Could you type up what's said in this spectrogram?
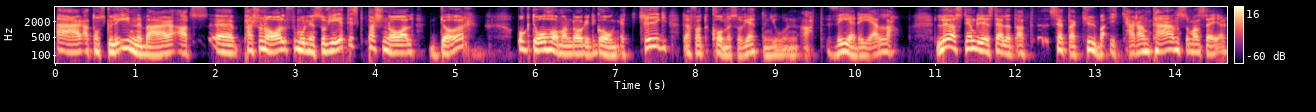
är att de skulle innebära att eh, personal, förmodligen sovjetisk personal, dör. Och då har man dragit igång ett krig därför att då kommer Sovjetunionen att vedergälla. Lösningen blir istället att sätta Kuba i karantän, som man säger.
